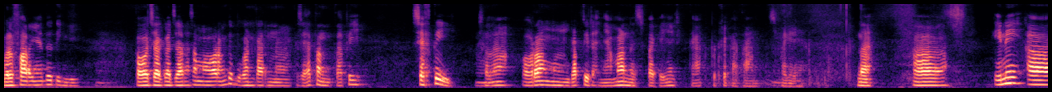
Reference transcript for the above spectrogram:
welfare-nya itu tinggi. Bahwa jaga jarak sama orang itu bukan karena kesehatan, tapi safety. Misalnya orang menganggap tidak nyaman dan sebagainya di dekat berdekatan sebagainya. Nah, eh, ini eh,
